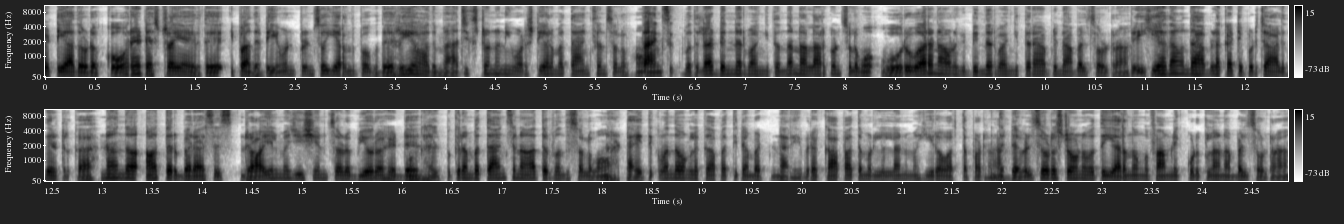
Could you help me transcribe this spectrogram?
வெட்டி அதோட கோரே டெஸ்ட்ராய் ஆயிருது. இப்போ அந்த டேமன் பிரின்ஸும் இறந்து போகுது. ரியோ அது மேஜிக் ஸ்டோனை நீ உடச்சிட்டியா? ரொம்ப தேங்க்ஸ்னு சொல்லவும். தேங்க்ஸுக்கு பதிலாக டின்னர் வாங்கி தந்தா நல்லா இருக்கும்னு சொல்லுவோம். ஒரு வாரம் நான் அவனுக்கு டின்னர் வாங்கி தரேன் அப்படின்னு அபல் சொல்றான். ரீஹியா தான் வந்து அபலை கட்டி பிடிச்சி அழுதுட்டு இருக்கா. நான் தான் ஆத்தர் பெராசிஸ் ராயல் மெஜிஷியன்ஸோட பியூரோ ஹெட் ஹெல்ப்புக்கு ரொம்ப தேங்க்ஸ்னு ஆத்தர் வந்து சொல்லவும். டயத்துக்கு வந்து உங்களை காப்பாத்திட்டேன் பட் நிறைய பேரை காப்பாற்ற முடியல நம்ம ஹீரோ வருத்தப்படுறான். இந்த டெவல்ஸோட ஸ்டோனை வந்து இறந்தவங்க ஃபேமிலிக்கு கொடுக்கலாம்னு அபல் சொல்றான்.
